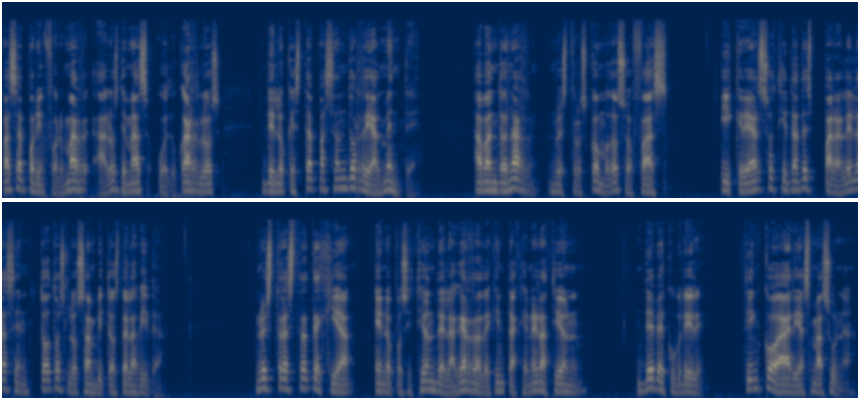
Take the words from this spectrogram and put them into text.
pasa por informar a los demás o educarlos de lo que está pasando realmente, abandonar nuestros cómodos sofás y crear sociedades paralelas en todos los ámbitos de la vida. Nuestra estrategia, en oposición de la guerra de quinta generación, debe cubrir cinco áreas más una.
